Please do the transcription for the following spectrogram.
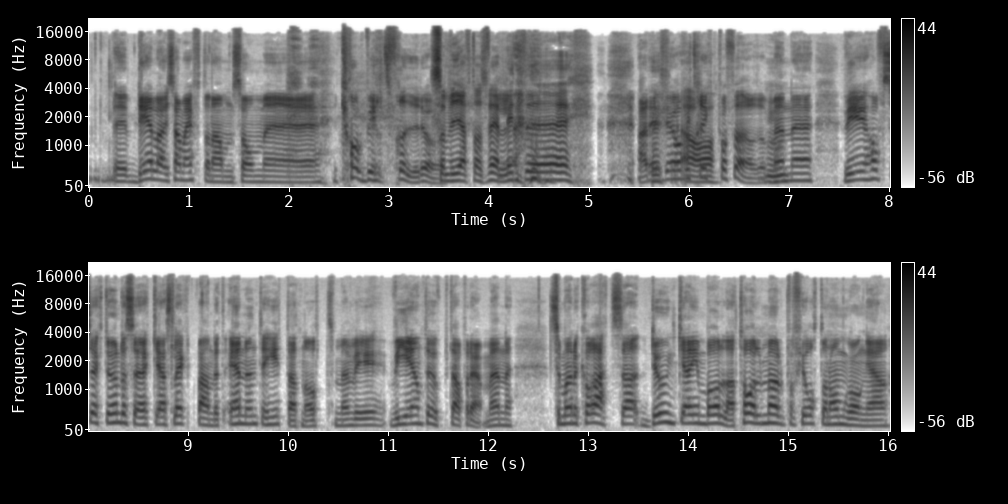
de delar ju samma efternamn som eh, Carl Bildts fru då. Som vi haft oss väldigt... Eh, Ja, det, det har vi Ja. tryckt på förr. Mm. Men eh, vi har försökt undersöka släktbandet, ännu inte hittat något. Men vi, vi ger inte upp där på det. Men Simone Corazza dunkar in bollar, 12 mål på 14 omgångar.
